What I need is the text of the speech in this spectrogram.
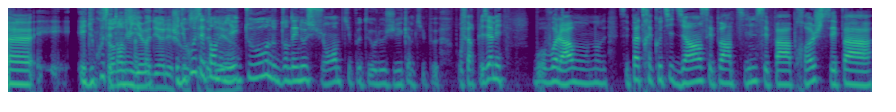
Euh, et, et du coup, c'est ennuyeux. Et du coup, c'est ennuyeux. Il tourne dans des notions un petit peu théologiques, un petit peu pour faire plaisir. Mais bon, voilà, c'est pas très quotidien, c'est pas intime, c'est pas proche, c'est pas.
